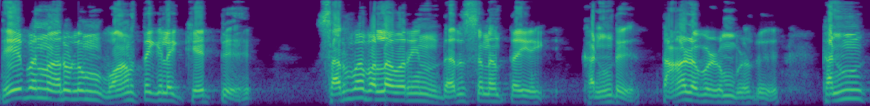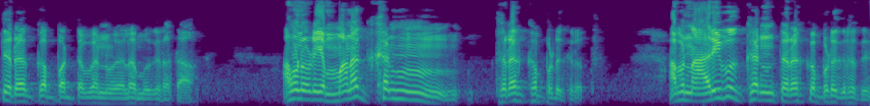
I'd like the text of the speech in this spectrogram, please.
தேவன் அருளும் வார்த்தைகளை கேட்டு சர்வ வல்லவரின் தரிசனத்தை கண்டு தாழ விழும் பொழுது கண் திறக்கப்பட்டவன் விளம்புகிறதா? அவனுடைய மனக்கண் திறக்கப்படுகிறது. அவன் அறிவு கண் திறக்கப்படுகிறது.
